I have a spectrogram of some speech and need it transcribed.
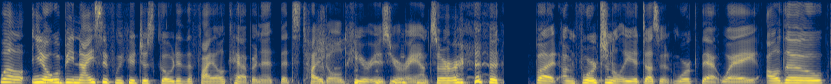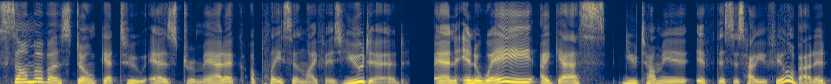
Well, you know, it would be nice if we could just go to the file cabinet that's titled, Here is Your Answer. but unfortunately, it doesn't work that way. Although some of us don't get to as dramatic a place in life as you did. And in a way, I guess you tell me if this is how you feel about it,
